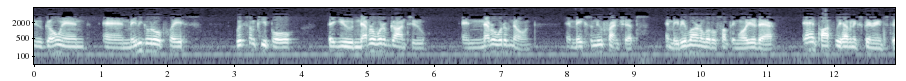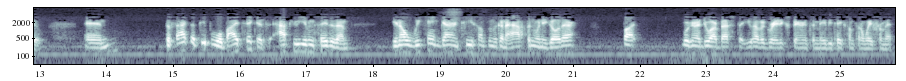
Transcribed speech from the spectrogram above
to go in and maybe go to a place with some people that you never would have gone to and never would have known and make some new friendships and maybe learn a little something while you're there and possibly have an experience too. And the fact that people will buy tickets after you even say to them, you know, we can't guarantee something's going to happen when you go there, but we're going to do our best that you have a great experience and maybe take something away from it.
